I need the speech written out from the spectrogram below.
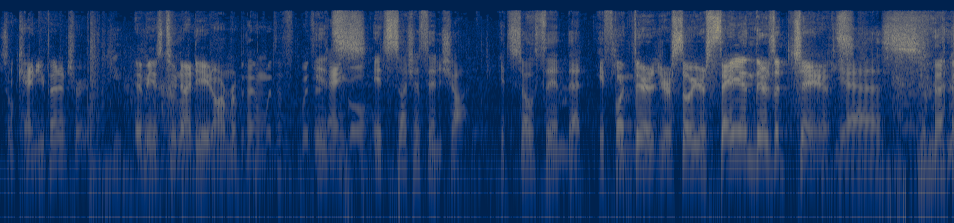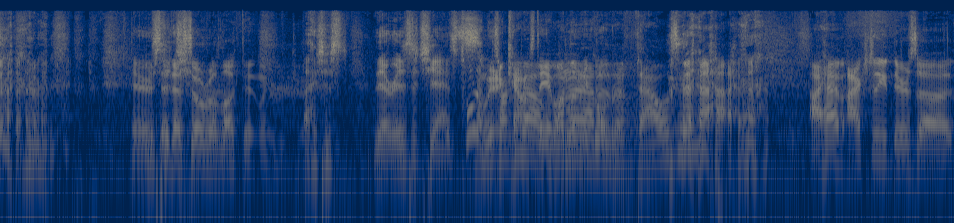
So can you penetrate? You- I mean, it's 298 armor, but then with a with an angle. it's such a thin shot. It's so thin that if but you there, you're so you're saying there's a chance. yes, You said that ch- so reluctantly, Ruka. I just there is a chance. Are we Tournament talking accounts, they have one unlimited out gold rounds. thousand. I have actually. There's a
